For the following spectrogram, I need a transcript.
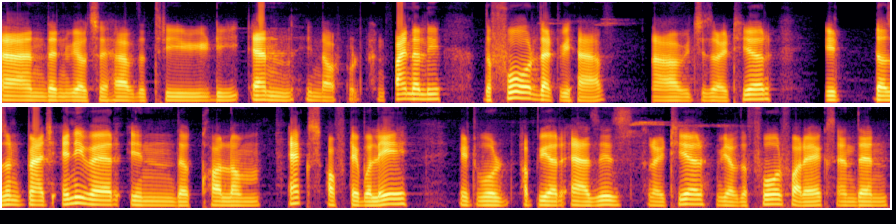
and then we also have the 3DN in the output. And finally the 4 that we have uh, which is right here it doesn't match anywhere in the column X of table A. It would appear as is right here. We have the 4 for X and then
